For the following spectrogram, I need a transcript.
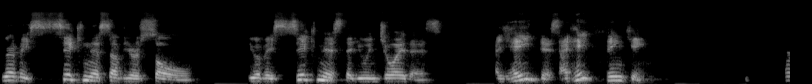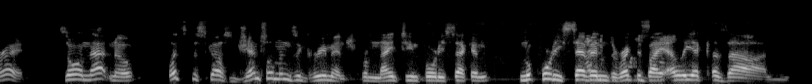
you have a sickness of your soul. You have a sickness that you enjoy this. I hate this. I hate thinking. All right. So on that note, let's discuss Gentleman's Agreement from 1947, 47, directed by Elia Kazan.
